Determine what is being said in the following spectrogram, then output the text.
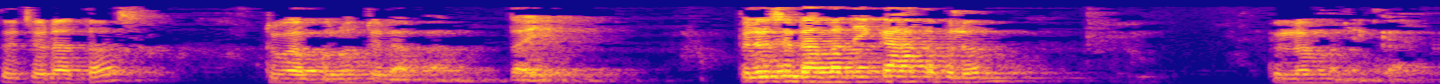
728 Taib. Beliau sudah menikah atau belum? Belum menikah.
